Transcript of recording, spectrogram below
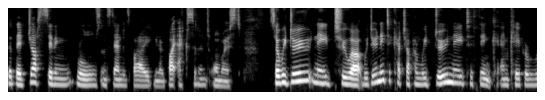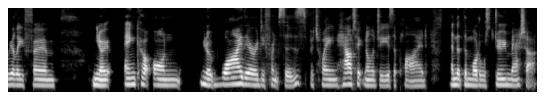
that they're just setting rules and standards by you know by accident almost. So we do need to uh, we do need to catch up, and we do need to think and keep a really firm, you know, anchor on you know why there are differences between how technology is applied and that the models do matter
